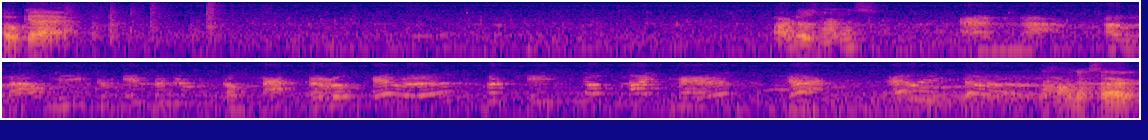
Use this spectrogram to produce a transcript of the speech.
okay. Are those heartless? And now, allow me to introduce the Master of Terror, the King of Nightmares, Jack Skellington! The heartless are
